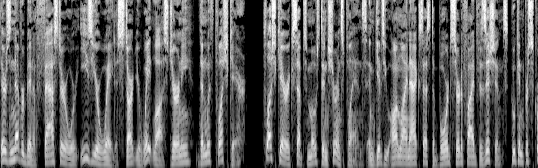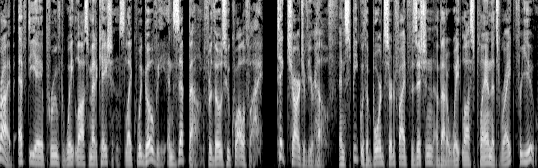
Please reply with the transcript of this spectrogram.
There's never been a faster or easier way to start your weight loss journey than with PlushCare. PlushCare accepts most insurance plans and gives you online access to board-certified physicians who can prescribe FDA-approved weight loss medications like Wegovy and Zepbound for those who qualify. Take charge of your health and speak with a board-certified physician about a weight loss plan that's right for you.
